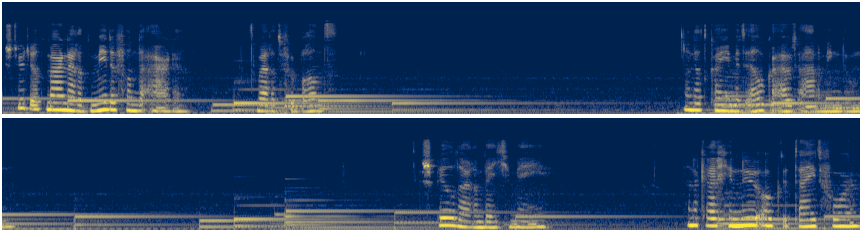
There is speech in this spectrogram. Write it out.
stuur dat maar naar het midden van de aarde, waar het verbrandt. En dat kan je met elke uitademing doen. Speel daar een beetje mee. En daar krijg je nu ook de tijd voor.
